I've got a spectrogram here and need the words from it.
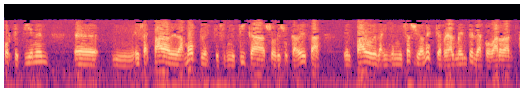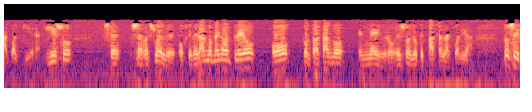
porque tienen eh, mm, esa espada de Damocles que significa sobre su cabeza el pago de las indemnizaciones que realmente le acobardan a cualquiera. Y eso se, se resuelve o generando menos empleo o contratando en negro. Eso es lo que pasa en la actualidad. Entonces,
